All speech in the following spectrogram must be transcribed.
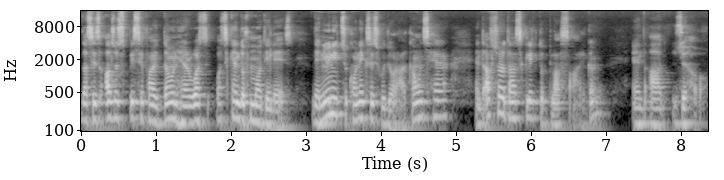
this is also specified down here what, what kind of model is. Then you need to connect this with your accounts here. And after that, click the plus icon and add Zoho.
